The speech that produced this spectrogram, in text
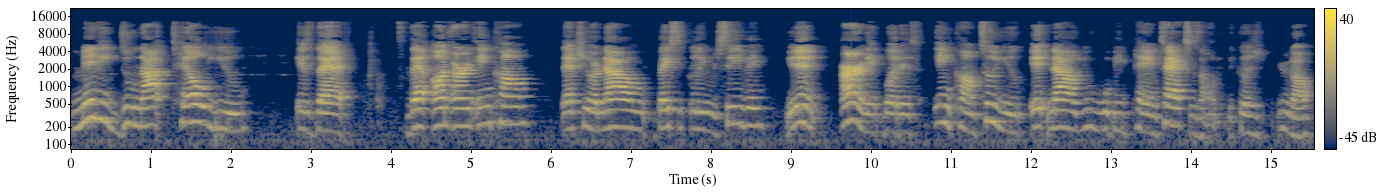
many do not tell you is that that unearned income that you are now basically receiving, you didn't earn it, but it's income to you. It now you will be paying taxes on it because you know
